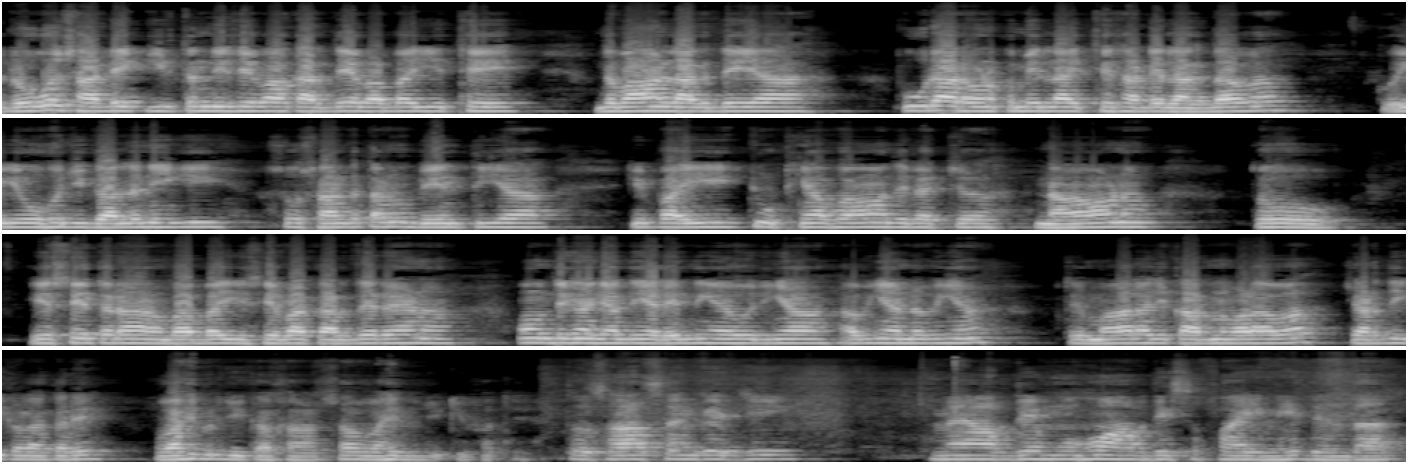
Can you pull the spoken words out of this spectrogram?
ਰੋਜ਼ ਸਾਡੇ ਕੀਰਤਨ ਦੀ ਸੇਵਾ ਕਰਦੇ ਆ ਬਾਬਾ ਜੀ ਇੱਥੇ, ਦੀਵਾਨ ਲੱਗਦੇ ਆ। ਪੂਰਾ ਰੌਣਕ ਮੇਲਾ ਇੱਥੇ ਸਾਡੇ ਲੱਗਦਾ ਵਾ। ਕੋਈ ਉਹੋ ਜੀ ਗੱਲ ਨਹੀਂ ਗੀ। ਸੋ ਸੰਗਤਾਂ ਨੂੰ ਬੇਨਤੀ ਆ ਕਿ ਭਾਈ ਝੂਠੀਆਂ ਫਾਵਾਂ ਦੇ ਵਿੱਚ ਨਾ ਆਉਣ। ਤੋ ਇਸੇ ਤਰ੍ਹਾਂ ਬਾਬਾ ਜੀ ਸੇਵਾ ਕਰਦੇ ਰਹਿਣ, ਆਉਂਦੀਆਂ ਜਾਂਦੀਆਂ ਰਹਿੰਦੀਆਂ ਇਹੋ ਜੀਆਂ, ਅਵੀਆਂ ਨਵੀਆਂ, ਤੇ ਮਹਾਰਾਜ ਕਰਨ ਵਾਲਾ ਵਾ, ਚੜ੍ਹਦੀ ਕਲਾ ਕਰੇ। ਵਾਹਿਗੁਰੂ ਜੀ ਕਾ ਖਾਲਸਾ, ਵਾਹਿਗੁਰੂ ਜੀ ਕੀ ਫਤਿਹ। ਤੋ ਸਾਧ ਸੰਗਤ ਜੀ, ਮੈਂ ਆਪਦੇ ਮੂੰਹੋਂ ਆਪਦੀ ਸਫ਼ਾਈ ਨਹੀਂ ਦਿੰਦਾ।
